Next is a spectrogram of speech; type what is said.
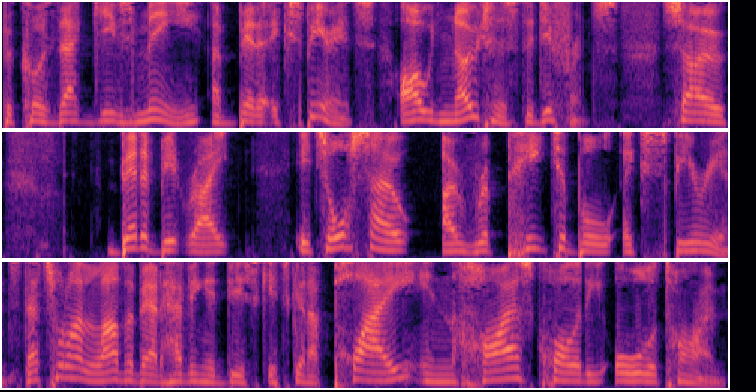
because that gives me a better experience. I would notice the difference. So, better bit rate. It's also a repeatable experience. That's what I love about having a disc. It's going to play in the highest quality all the time.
